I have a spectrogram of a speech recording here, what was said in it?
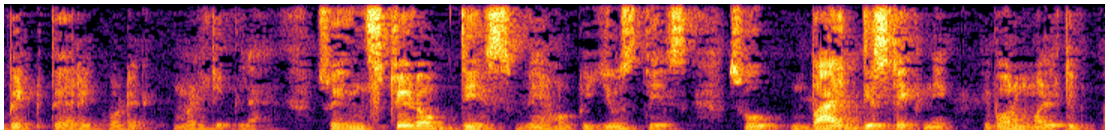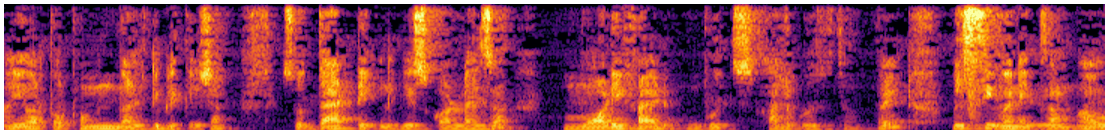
bit pair recorded multiplier so instead of this we have to use this. So by this technique if you are multi you are performing multiplication so that technique is called as a modified Booth algorithm right? We'll see one example uh,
